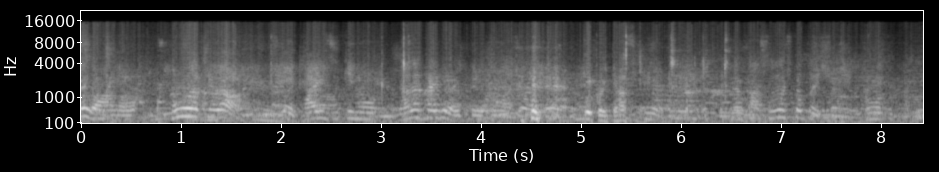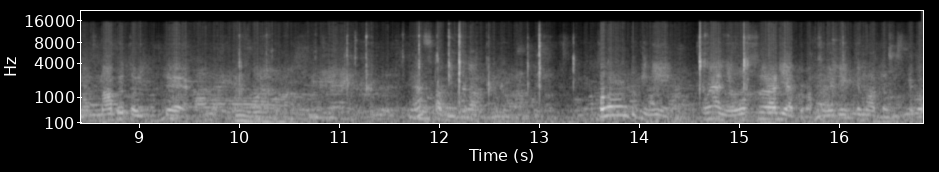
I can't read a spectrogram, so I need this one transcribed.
例えばあの友達がすごいタイ好きの7回ぐらい行ってる友達がいて 結構行ってますね。なんかその人と一緒にマブと行って、なんすかね、なんか子供の時に親にオーストラリアとか連れて行ってもらったんですけど、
